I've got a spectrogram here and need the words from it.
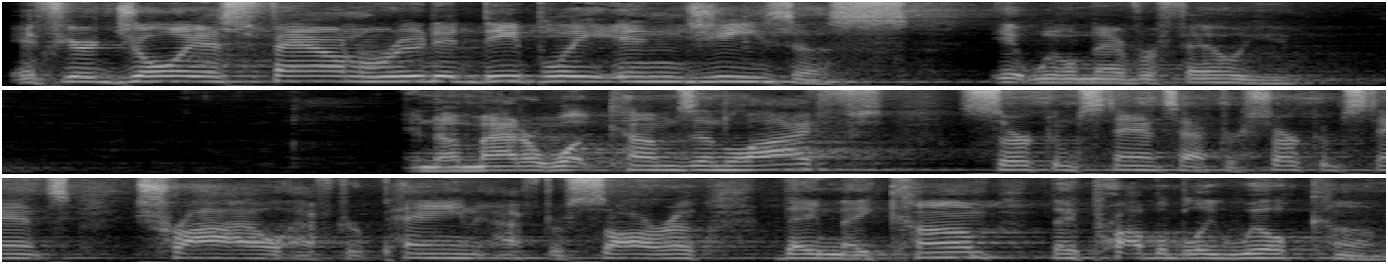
if your joy is found rooted deeply in Jesus, it will never fail you. And no matter what comes in life, circumstance after circumstance, trial after pain after sorrow, they may come, they probably will come.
